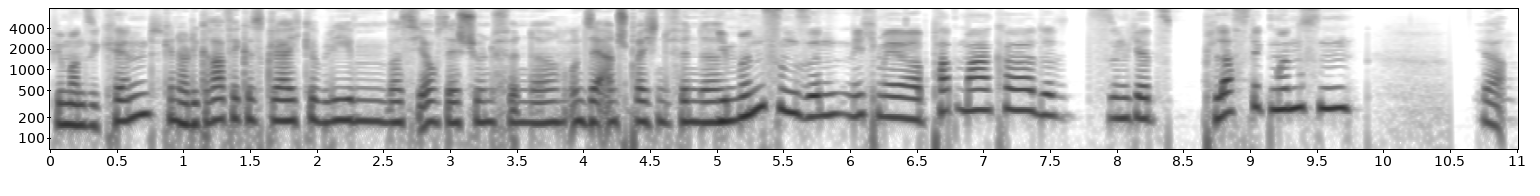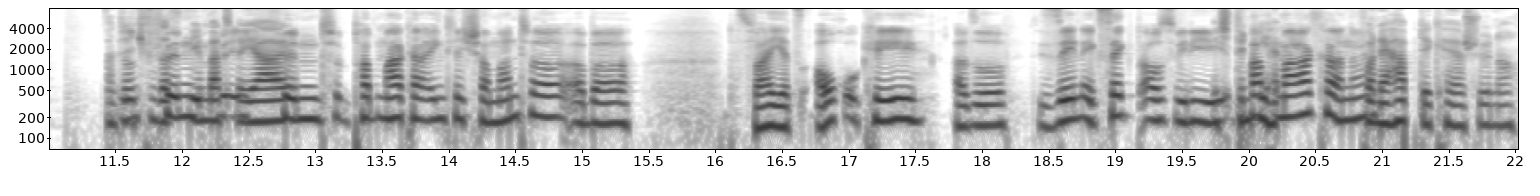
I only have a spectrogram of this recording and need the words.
wie man sie kennt. Genau, die Grafik ist gleich geblieben, was ich auch sehr schön finde und sehr ansprechend finde. Die Münzen sind nicht mehr Pappmarker, das sind jetzt Plastikmünzen. ja. Ich Ansonsten das finde Spielmaterial. find Pappmarker eigentlich charmanter, aber das war jetzt auch okay. Also, sie sehen exakt aus wie die Ich find die Pappmarker, ne? Von der Haptik her schöner.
